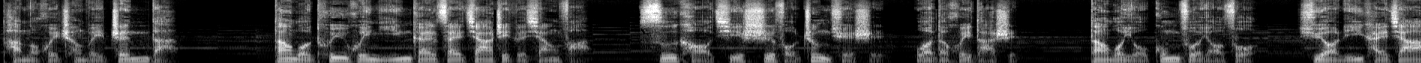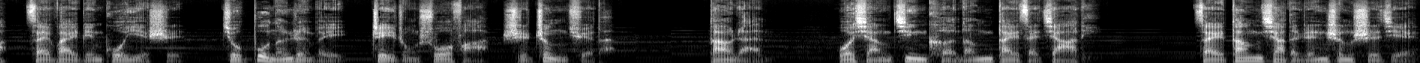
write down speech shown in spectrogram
他们会成为真的？当我推回你应该在家这个想法，思考其是否正确时，我的回答是：当我有工作要做，需要离开家在外边过夜时。就不能认为这种说法是正确的。当然，我想尽可能待在家里。在当下的人生世界，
